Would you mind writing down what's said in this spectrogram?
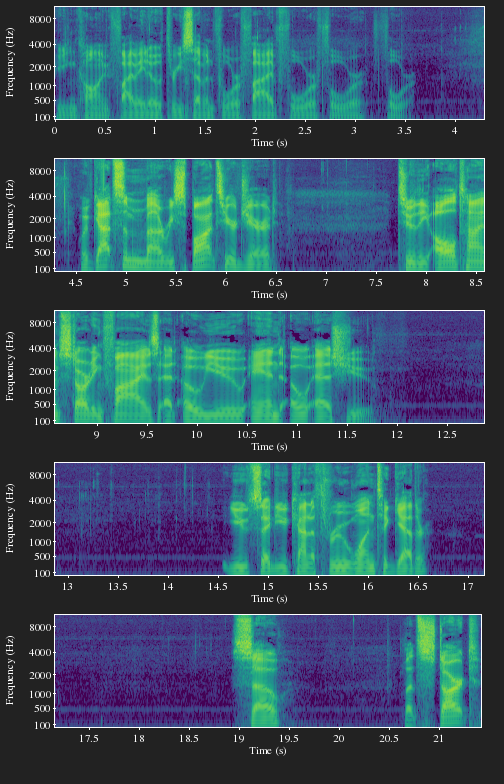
Or you can call him oh, 580-374-5444. We've got some uh, response here, Jared, to the all-time starting fives at OU and OSU. You said you kind of threw one together. So, let's start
